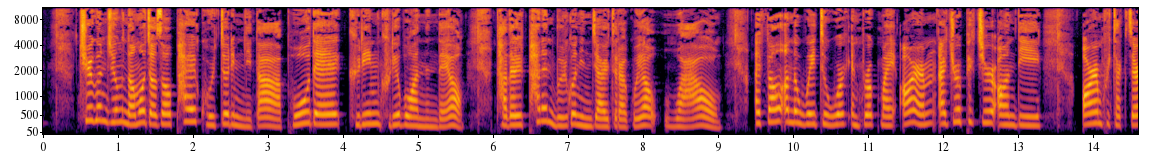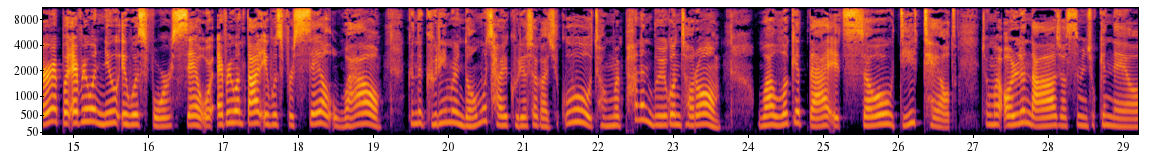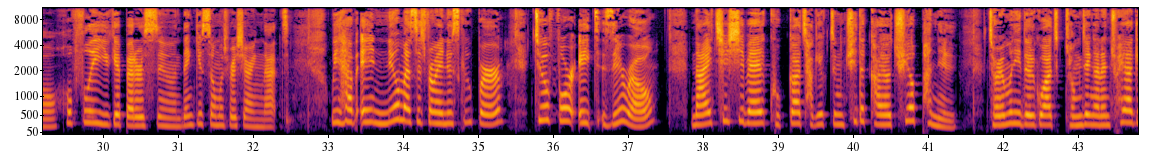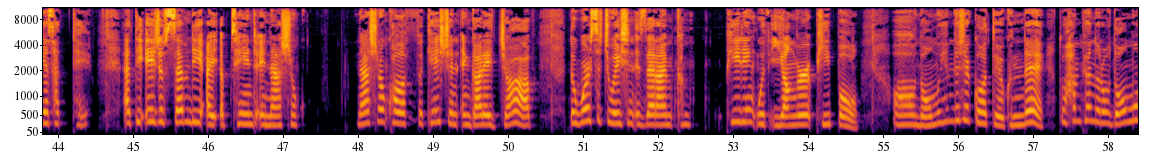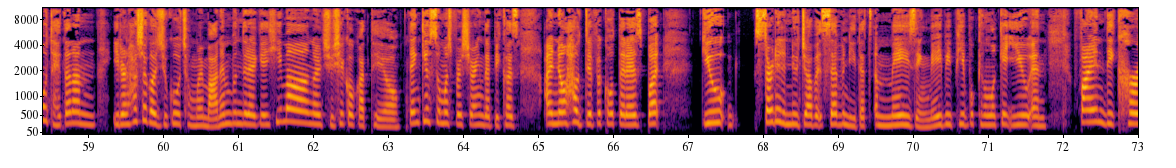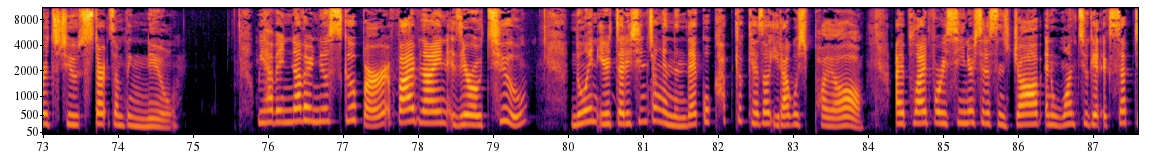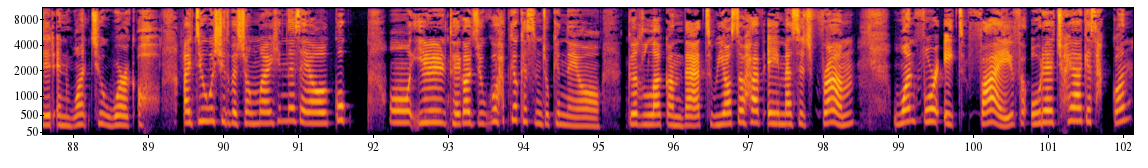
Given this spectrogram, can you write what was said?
출근 중 넘어져서 팔 골절입니다. 보호대 그림 그려보았는데요. 다들 파는 물건인지 알더라고요. Wow. I fell on the way to work and broke my arm. I drew a picture on the arm protector, but everyone knew it was for sale or everyone thought it was for sale. Wow. 근데 그림을 너무 잘 그려셔가지고 정말 파는 물건처럼 Wow, look at that. It's so detailed. 정말 얼른 나아졌으면 좋겠네요. Hopefully you get better soon. Thank you so much for sharing that. We have a new message from a new scooper. 2480. 나이 70에 국가 자격증 취득하여 취업한 일. 젊은이들과 경쟁하는 최악의 사태. At the age of 70, I obtained a national national qualification and got a job. The worst situation is that I'm com- competing with younger people. 어, 너무 힘드실 것 같아요. 근데 또 한편으로 너무 대단한 일을 하셔가지고 정말 많은 분들에게 희망을 주실 것 같아요. Thank you so much for sharing that because I know how difficult that is, but you started a new job at 70. That's amazing. Maybe people can look at you and find the courage to start something new. We have another new scooper, 5902. 노인 일자리 신청했는데 꼭 합격해서 일하고 싶어요. I applied for a senior citizen's job and want to get accepted and want to work. Oh, I do wish you the best. 정말 힘내세요. 꼭 어, 일 돼가지고 합격했으면 좋겠네요. Good luck on that. We also have a message from 1485. 올해 최악의 사건?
